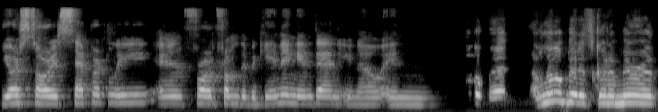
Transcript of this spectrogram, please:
your story separately and from, from the beginning and then, you know, in. A little bit. A little bit. It's going to mirror.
